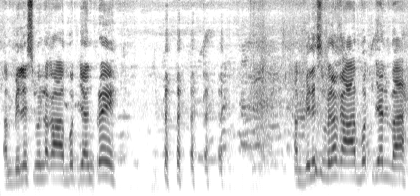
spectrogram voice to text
Ang bilis mo nakaabot dyan, pre. Ang bilis mo nakaabot dyan ba?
